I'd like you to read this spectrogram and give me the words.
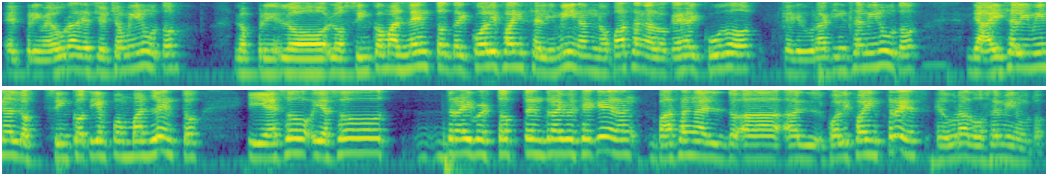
El primero dura 18 minutos. Los, pri- lo- los cinco más lentos del qualifying se eliminan, no pasan a lo que es el Q2, que dura 15 minutos. De ahí se eliminan los cinco tiempos más lentos. Y eso, y esos drivers, top 10 drivers que quedan, pasan al, al qualifying 3, que dura 12 minutos.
